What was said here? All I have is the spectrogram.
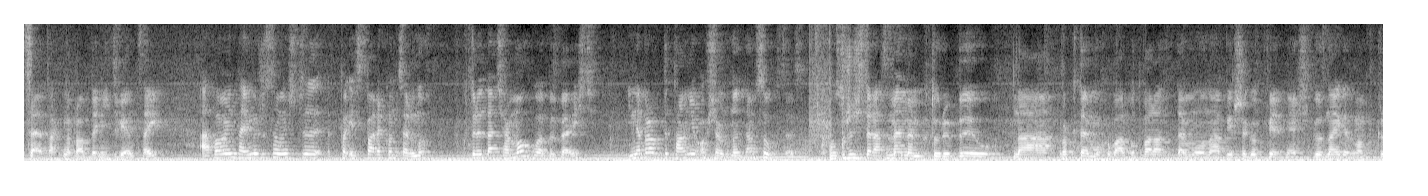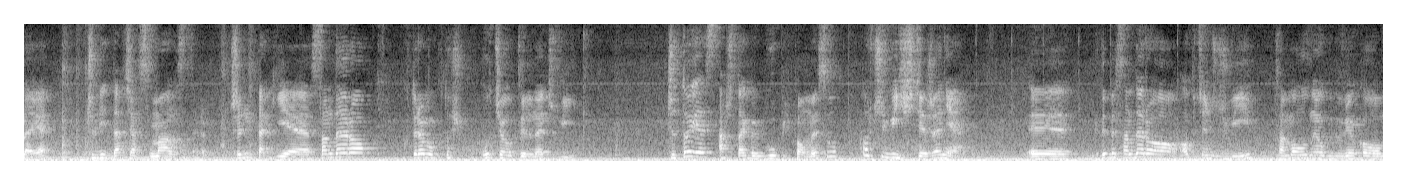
C tak naprawdę, nic więcej. A pamiętajmy, że są jeszcze, jest parę koncernów, w które Dacia mogłaby wejść i naprawdę tanio osiągnąć tam sukces. Posłużę się teraz memem, który był na rok temu chyba, albo dwa lata temu, na 1 kwietnia, jeśli go znajdę, to wam wkleję, czyli Dacia Smalster, czyli takie Sandero, któremu ktoś uciął tylne drzwi. Czy to jest aż tak głupi pomysł? Oczywiście, że nie. Yy, gdyby Sandero obciąć drzwi, samochód miałby około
